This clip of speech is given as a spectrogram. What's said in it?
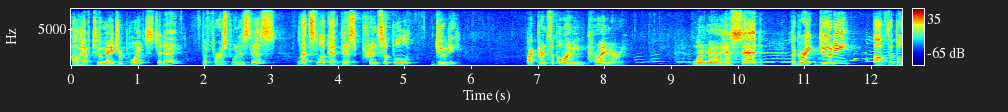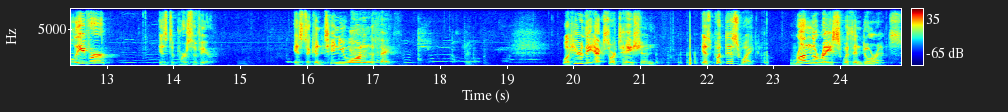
I'll have two major points today. The first one is this let's look at this principal duty. By principal, I mean primary. One man has said the great duty of the believer is to persevere, is to continue on in the faith. Well, here the exhortation is put this way run the race with endurance.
